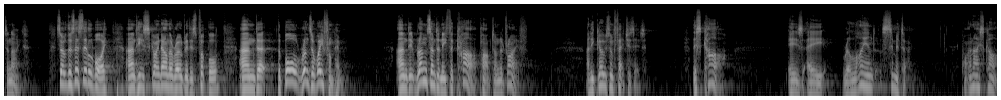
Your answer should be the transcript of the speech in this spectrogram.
tonight? So there's this little boy, and he's going down the road with his football, and uh, the ball runs away from him. And it runs underneath a car parked on a drive. And he goes and fetches it. This car is a Reliant Scimitar. Quite a nice car.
